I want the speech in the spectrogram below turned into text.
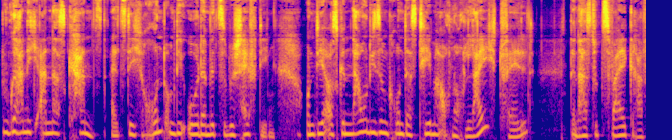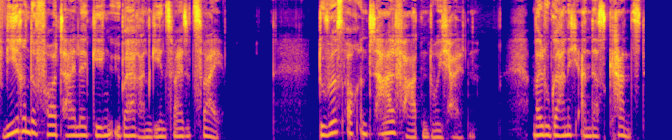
du gar nicht anders kannst, als dich rund um die Uhr damit zu beschäftigen und dir aus genau diesem Grund das Thema auch noch leicht fällt, dann hast du zwei gravierende Vorteile gegenüber Herangehensweise 2. Du wirst auch in Talfahrten durchhalten, weil du gar nicht anders kannst,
